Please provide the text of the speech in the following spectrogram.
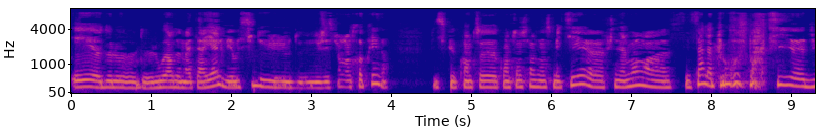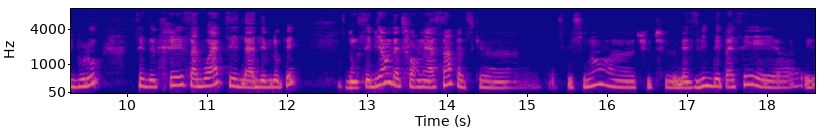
et de, le, de loueur de matériel, mais aussi de, de gestion d'entreprise. Puisque quand, quand on se lance dans ce métier, finalement, c'est ça la plus grosse partie du boulot, c'est de créer sa boîte et de la développer. Donc c'est bien d'être formé à ça parce que parce que sinon euh, tu te laisses vite dépasser et, euh,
